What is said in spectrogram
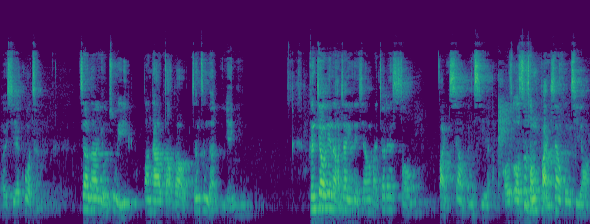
和一些过程，这样呢有助于帮他找到真正的原因。跟教练呢好像有点相反，教练是从。反向分析的，我我是从反向分析啊。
